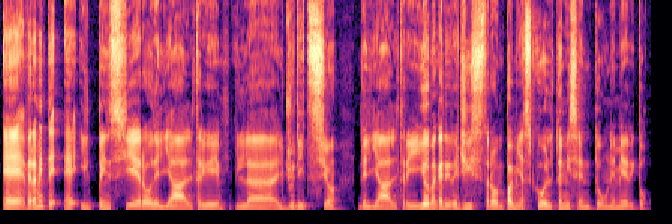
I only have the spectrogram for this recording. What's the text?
è veramente è il pensiero degli altri, il, il giudizio degli altri. Io magari registro, poi mi ascolto e mi sento un emerito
